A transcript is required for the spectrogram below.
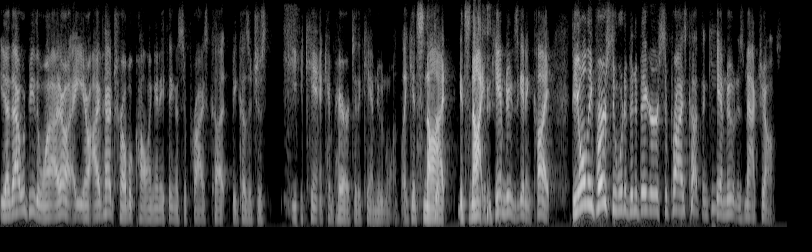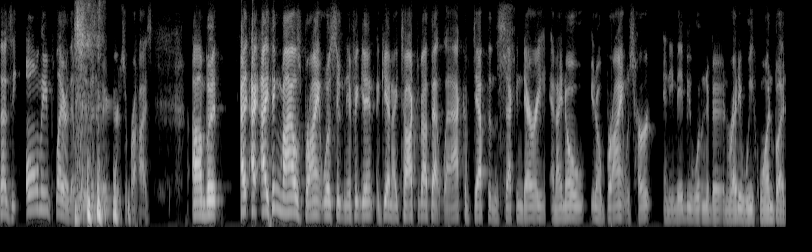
Yeah, that would be the one. I don't, you know, I've had trouble calling anything a surprise cut because it just you can't compare it to the Cam Newton one. Like it's not, it's not. If Cam Newton's getting cut, the only person who would have been a bigger surprise cut than Cam Newton is Mac Jones. That's the only player that would have been a bigger surprise. Um, but I, I, think Myles Bryant was significant. Again, I talked about that lack of depth in the secondary, and I know you know Bryant was hurt and he maybe wouldn't have been ready week one, but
